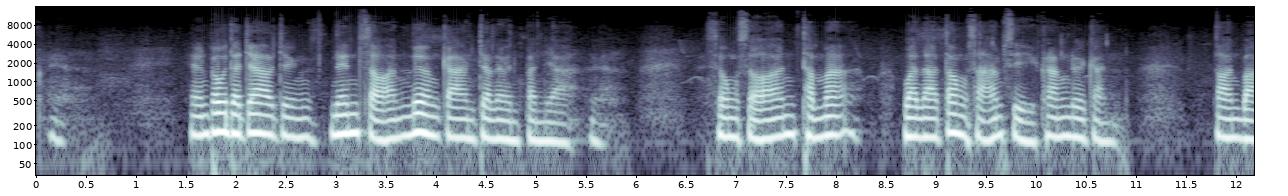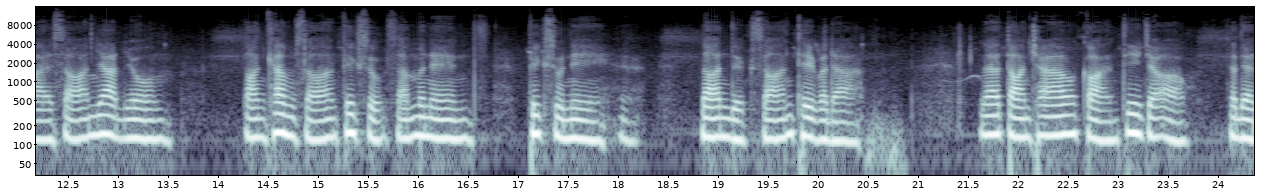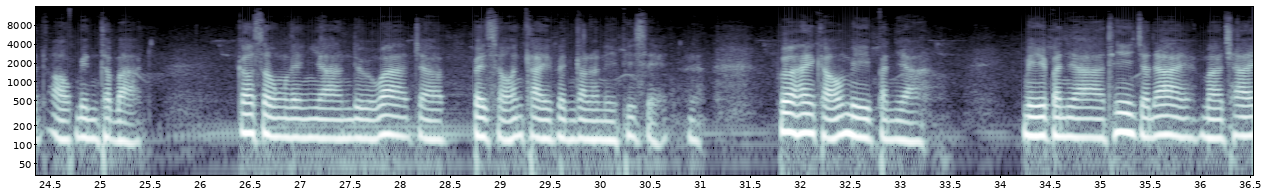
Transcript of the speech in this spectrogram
เห็นพระพุทธเจ้าจึงเน้นสอนเรื่องการเจริญปัญญา ทรงสอนธรรมะเวลาต้องสามสี่ครั้งด้วยกัน ตอนบ่ายสอนญาติโยม ตอนค่ำสอนภิกษุสามเณรภิกษุณีตอนดึกสอนเทวดา และตอนเช้าก่อนที่จะออกเสด็จออกบินทบาทก็ทรงเล็งยานดูว่าจะไปสอนใครเป็นกรณีพิเศษ เพื่อให้เขามีปัญญา มีปัญญาที่จะได้มาใช้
